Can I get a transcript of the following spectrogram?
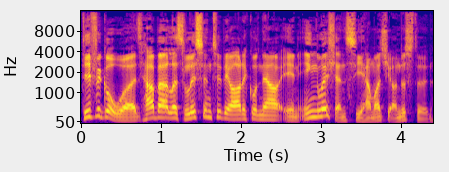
difficult words. How about let's listen to the article now in English and see how much you understood.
